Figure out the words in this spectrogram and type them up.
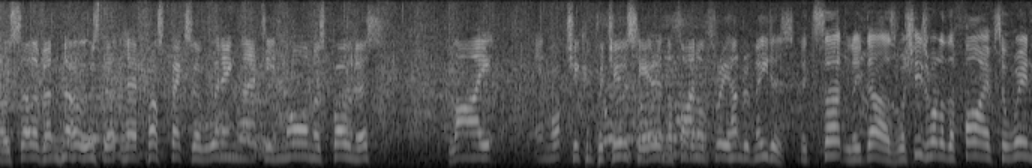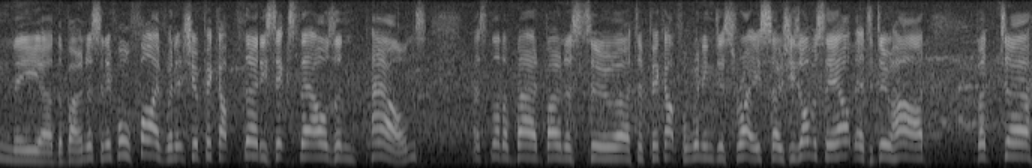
O'Sullivan knows that her prospects of winning that enormous bonus lie in what she can produce here in the final 300 metres. It certainly does. Well, she's one of the five to win the uh, the bonus, and if all five win it, she'll pick up £36,000. That's not a bad bonus to uh, to pick up for winning this race. So she's obviously out there to do hard, but. Uh,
